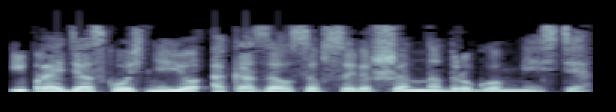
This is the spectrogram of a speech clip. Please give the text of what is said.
и, пройдя сквозь нее, оказался в совершенно другом месте.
